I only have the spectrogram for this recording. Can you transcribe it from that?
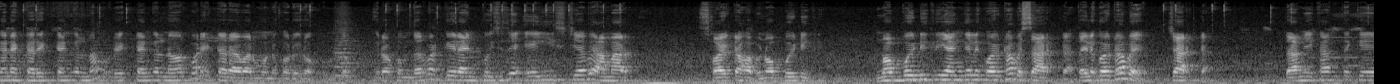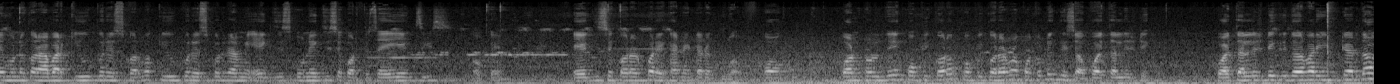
এখানে একটা রেক্ট্যাঙ্গেল নাও। রেক্ট্যাঙ্গেল নেওয়ার পর এটার আবার মনে করো এরকম দাও। এরকম দেওয়ার পর কে লাইন কইছে যে এই হিসাবে আমার ছয়টা হবে, নব্বই ডিগ্রি। নব্বই ডিগ্রি অ্যাঙ্গেলে কয়টা হবে? চারটা। তাইলে কয়টা হবে? চারটা। তা আমি এখান থেকে মনে করো আবার কিউ প্রেস করব। কিউ প্রেস করে আমি এক্সিস কোন এক্সিসে করতে চাই? এই এক্সিস ওকে এক্সিসে করার পর এখানে এটারে কন্ট্রোল দিয়ে কপি করো। কপি করার পর কত ডিগ্রি চাও? পঁয়তাল্লিশ ডিগ্রি। পঁয়তাল্লিশ ডিগ্রি দেওয়ার পর ইন্টার দাও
